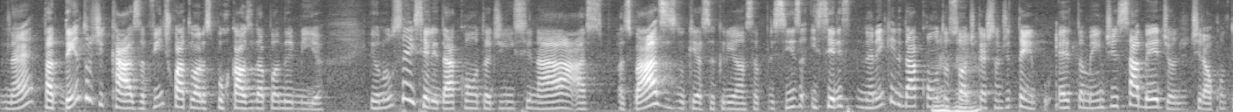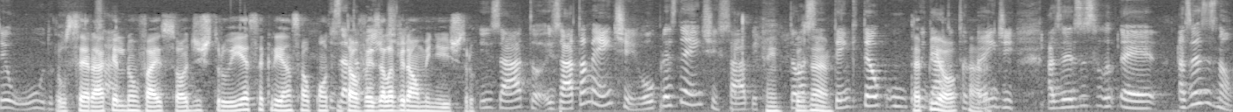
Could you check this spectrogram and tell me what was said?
né, tá dentro de casa 24 horas por causa da pandemia eu não sei se ele dá conta de ensinar as, as bases do que essa criança precisa e se ele não é nem que ele dá conta uhum. só de uhum. questão de tempo, é também de saber de onde tirar o conteúdo. Ou será sabe? que ele não vai só destruir essa criança ao ponto exatamente. de talvez ela virar um ministro? Exato, exatamente, ou presidente, sabe? Sim, então assim, é. tem que ter o, o cuidado pior, também cara. de às vezes é, às vezes não.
